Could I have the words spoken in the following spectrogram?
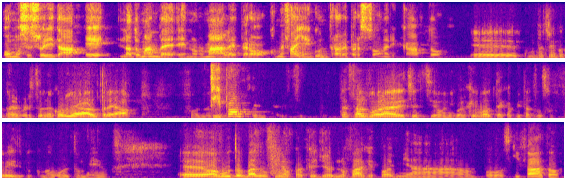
omosessualità e la domanda è, è normale, però come fai a incontrare persone, Riccardo? Eh, come faccio a incontrare persone? Con le altre app, fondamentalmente. Da salvare eccezioni, qualche volta è capitato su Facebook, ma molto meno. Eh, ho avuto Badu fino a qualche giorno fa che poi mi ha un po' schifato,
